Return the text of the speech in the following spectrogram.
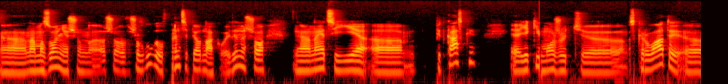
на Амазоні, що, що, що в Google, в принципі, однаково. Єдине, що е, на Etsy є е, підказки, е, які можуть е, скерувати е,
